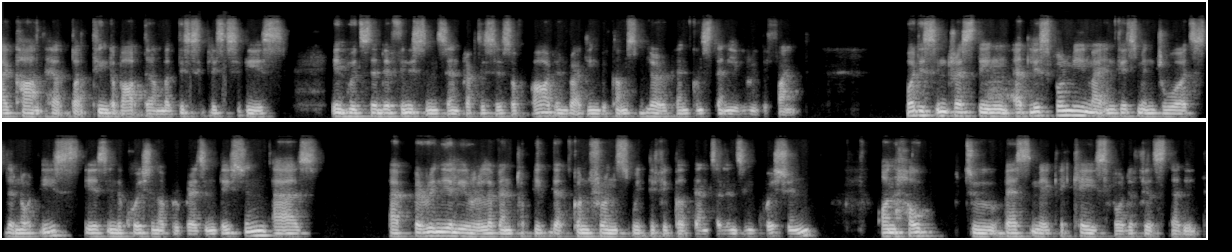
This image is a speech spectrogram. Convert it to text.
I can't help but think about the multiplicities in which the definitions and practices of art and writing becomes blurred and constantly redefined. What is interesting, at least for me in my engagement towards the Northeast, is in the question of representation as a perennially relevant topic that confronts with difficult and challenging question on how to best make a case for the field studied.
